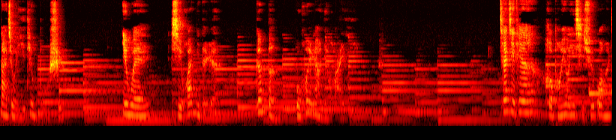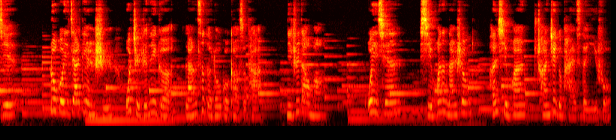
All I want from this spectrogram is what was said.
那就一定不是，因为喜欢你的人根本不会让你怀疑。前几天和朋友一起去逛街，路过一家店时，我指着那个蓝色的 logo 告诉他：“你知道吗？我以前喜欢的男生很喜欢穿这个牌子的衣服。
